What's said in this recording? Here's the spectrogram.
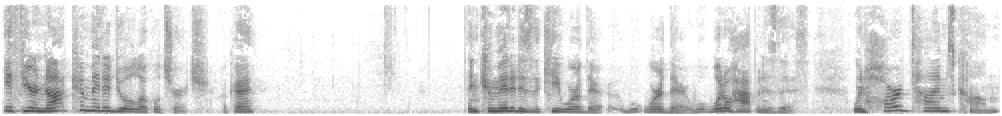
If you're not committed to a local church, okay? And committed is the key word there. Word there. What will happen is this: when hard times come,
